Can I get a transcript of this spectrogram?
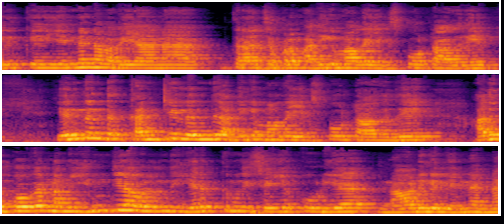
இருக்குது என்னென்ன வகையான திராட்சை பழம் அதிகமாக எக்ஸ்போர்ட் ஆகுது? எந்தெந்த கண்ட்ரிலேருந்து அதிகமாக எக்ஸ்போர்ட் ஆகுது? அது போக நம்ம இந்தியாவிலிருந்து இறக்குமதி செய்யக்கூடிய நாடுகள் என்னென்ன?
